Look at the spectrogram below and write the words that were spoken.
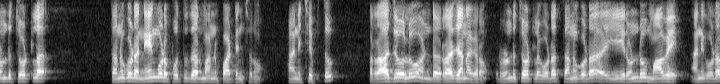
రెండు చోట్ల తను కూడా నేను కూడా పొత్తు ధర్మాన్ని పాటించను అని చెప్తూ రాజోలు అండ్ రాజానగరం రెండు చోట్ల కూడా తను కూడా ఈ రెండు మావే అని కూడా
